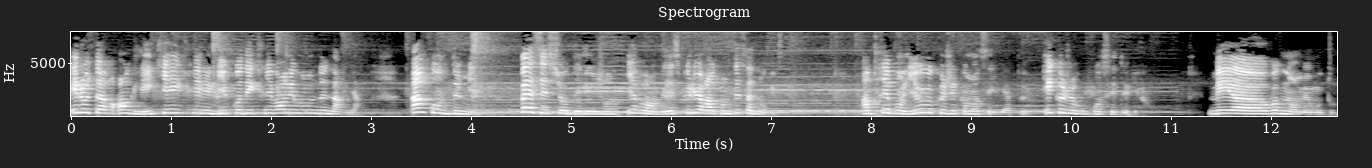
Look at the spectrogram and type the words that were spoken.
est l'auteur anglais qui a écrit les livres décrivant les mondes de Narnia. Un conte de mythes basé sur des légendes irlandaises que lui racontait sa nourrice. Un très bon livre que j'ai commencé il y a peu et que je vous conseille de lire. Mais euh, revenons à mes moutons.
